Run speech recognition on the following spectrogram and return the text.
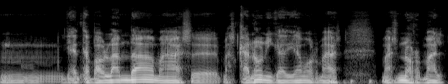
mm, ya en tapa blanda más, eh, más canónica, digamos, más, más normal.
